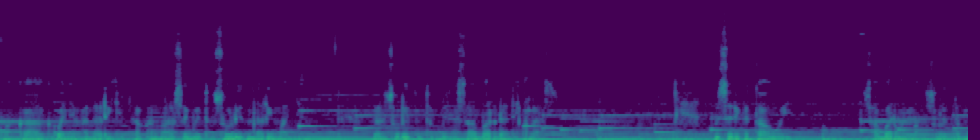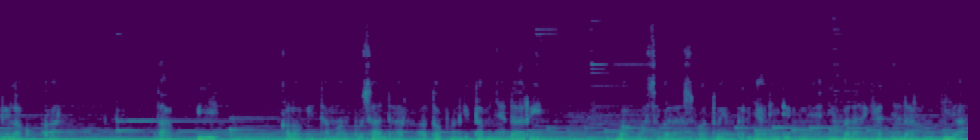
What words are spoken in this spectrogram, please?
maka kebanyakan dari kita akan merasa begitu sulit menerimanya dan sulit untuk bisa sabar dan ikhlas. Bisa diketahui, sabar memang sulit untuk dilakukan. Tapi, kalau kita mampu sadar ataupun kita menyadari bahwa segala sesuatu yang terjadi di dunia ini pada akhirnya adalah ujian,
